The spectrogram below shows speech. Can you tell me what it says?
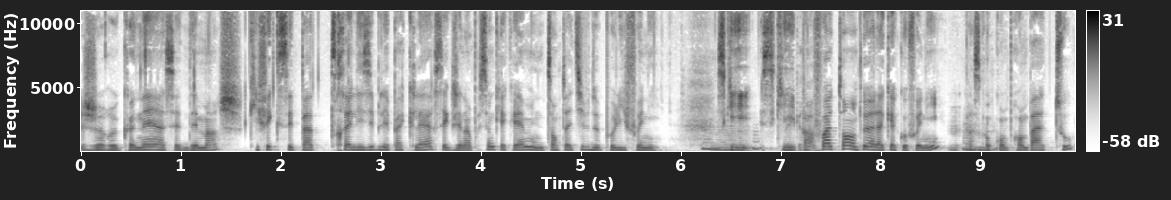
je reconnais à cette démarche, qui fait que c'est pas très lisible et pas clair, c'est que j'ai l'impression qu'il y a quand même une tentative de polyphonie. Ce qui, ce qui parfois tend un peu à la cacophonie, parce qu'on comprend pas tout.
